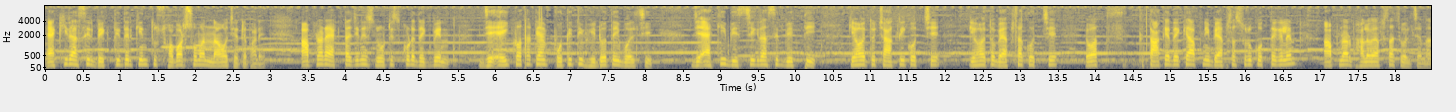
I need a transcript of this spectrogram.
একই রাশির ব্যক্তিদের কিন্তু সবার সমান নাও যেতে পারে। আপনারা একটা জিনিস নোটিস করে দেখবেন যে এই কথাটি আমি প্রতিটি ভিডিওতেই বলছি, যে একই বৃশ্চিক রাশির ব্যক্তি কে হয়তো চাকরি করছে, কে হয়তো ব্যবসা করছে, এবার তাকে দেখে আপনি ব্যবসা শুরু করতে গেলেন, আপনার ভালো ব্যবসা চলছে না।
